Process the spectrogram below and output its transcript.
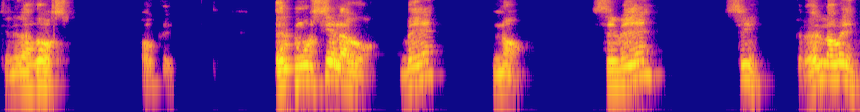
Tiene las dos. Ok. ¿El murciélago ve? No. ¿Se ve? Sí. Pero él no ve,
